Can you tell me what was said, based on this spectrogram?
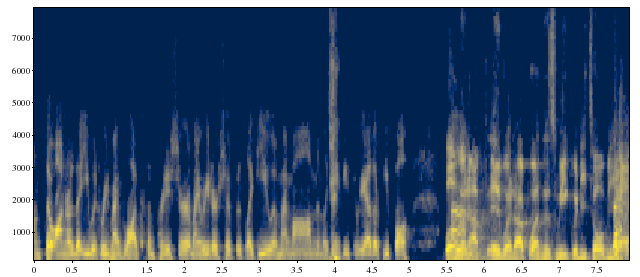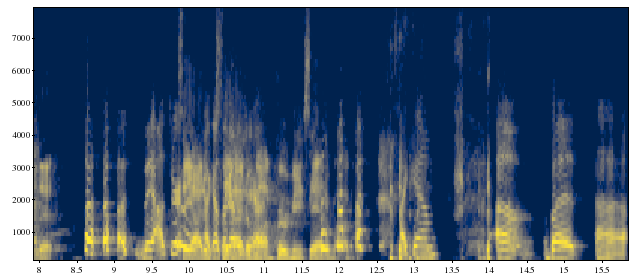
I'm so honored that you would read my blog because I'm pretty sure my readership is like you and my mom and like maybe three other people. Well, it went um, up. It went up one this week when you told me you had it. yeah, true. Say hi to, I guess say I hi to mom for me. Say hi to mom. hi, Kim. Um, but uh,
